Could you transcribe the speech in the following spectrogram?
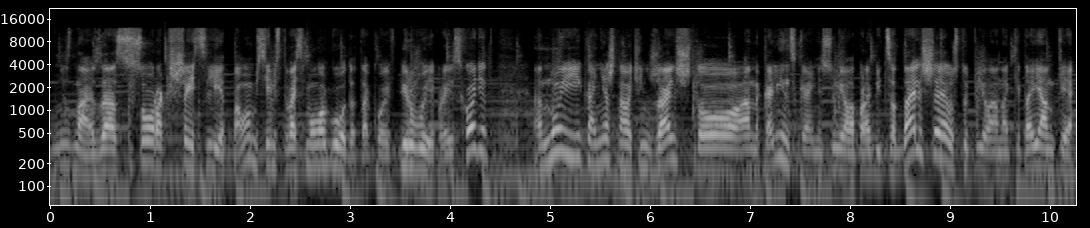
не знаю, за 46 лет, по-моему, 78 -го года такое впервые происходит. Ну и, конечно, очень жаль, что Анна Калинская не сумела пробиться дальше, уступила она китаянке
